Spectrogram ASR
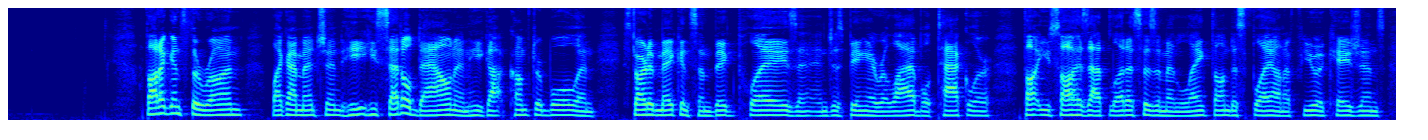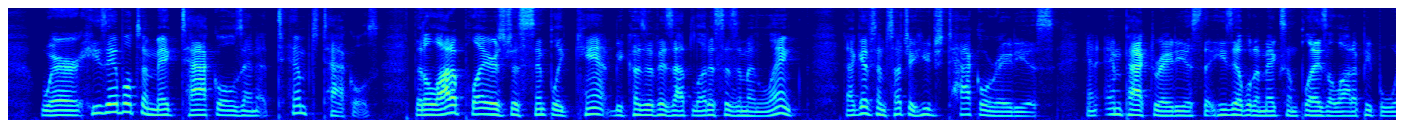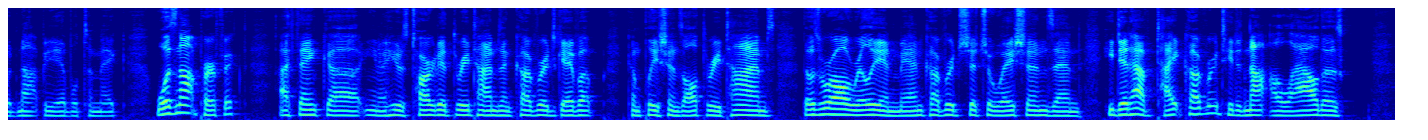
Thought against the run, like I mentioned, he he settled down and he got comfortable and started making some big plays and, and just being a reliable tackler. Thought you saw his athleticism and length on display on a few occasions where he's able to make tackles and attempt tackles that a lot of players just simply can't because of his athleticism and length. That gives him such a huge tackle radius and impact radius that he's able to make some plays a lot of people would not be able to make. Was not perfect. I think uh, you know he was targeted three times in coverage, gave up completions all three times. Those were all really in man coverage situations, and he did have tight coverage. He did not allow those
